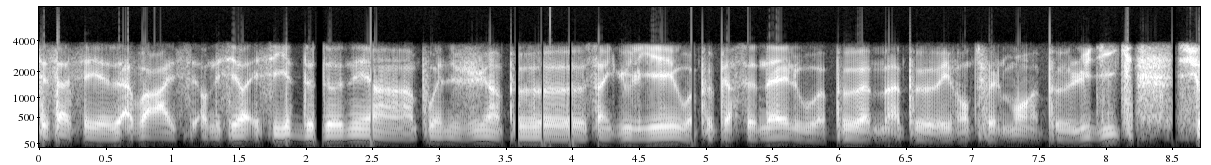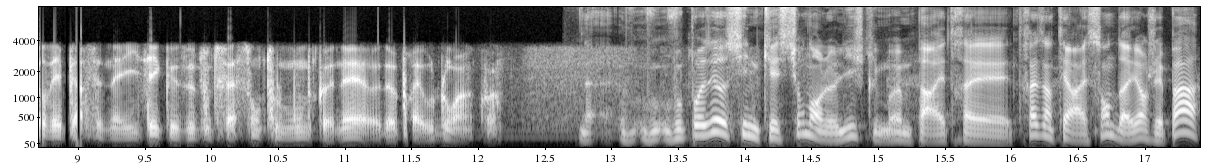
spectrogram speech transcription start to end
c'est ça, c'est avoir en essayant essayer de donner un point de vue un peu singulier ou un peu personnel ou un peu un peu éventuellement un peu ludique sur des personnalités que de toute façon tout le monde connaît de près ou de loin, quoi. Vous, vous posez aussi une question dans le livre qui me paraît très, intéressante. D'ailleurs, j'ai pas,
